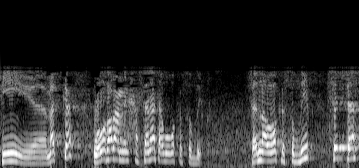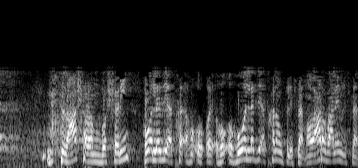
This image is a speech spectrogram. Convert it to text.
في مكة. وهو طبعا من حسنات أبو بكر الصديق. سيدنا أبو بكر الصديق ستة العشرة المبشرين هو الذي أدخل هو الذي أدخلهم في الإسلام أو عرض عليهم الإسلام.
